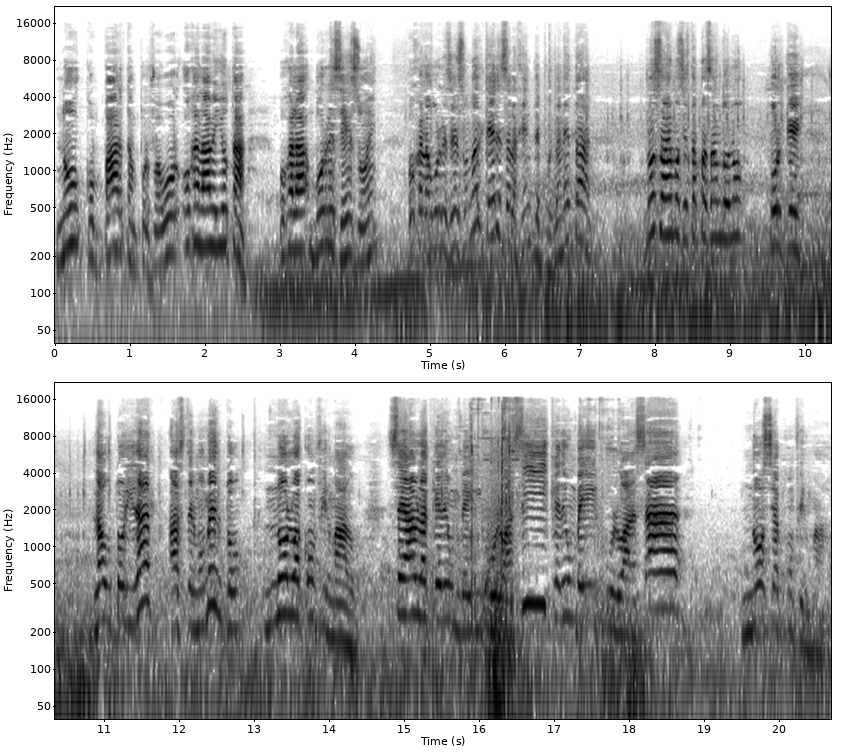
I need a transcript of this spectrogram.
No compartan, por favor. Ojalá, Bellota, ojalá borres eso, ¿eh? Ojalá borres eso. No alteres a la gente, pues la neta, no sabemos si está pasando o no. Porque la autoridad hasta el momento no lo ha confirmado. Se habla que de un vehículo así, que de un vehículo así. No se ha confirmado.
